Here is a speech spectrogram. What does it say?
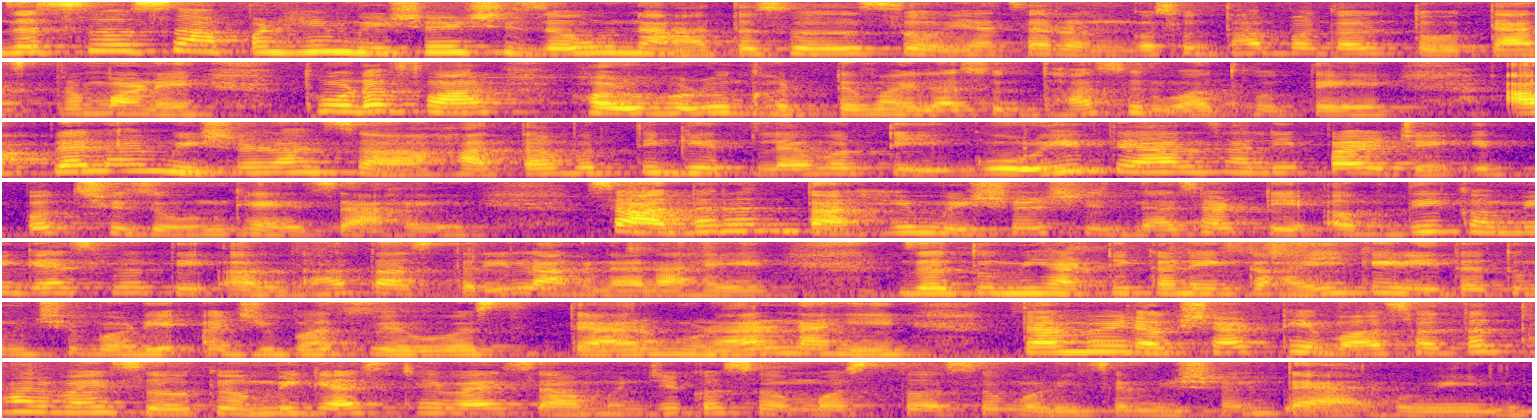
जसं जसं आपण हे मिश्रण शिजवू ना तसं जसं याचा रंगसुद्धा बदलतो. त्याचप्रमाणे थोडंफार हळूहळू घट्ट व्हायला सुद्धा सुरुवात होते. आपल्याला ह्या मिश्रणाचा हातावरती घेतल्यावरती गोळी तयार झाली पाहिजे इतपत शिजवून घ्यायचं आहे. साधारणतः हे मिश्रण शिजण्यासाठी अगदी कमी गॅसवरती अर्धा तास तरी लागणार आहे. जर तुम्ही या ठिकाणी घाई केली तर तुमची वडी अजिबात व्यवस्थित तयार होणार नाही. त्यामुळे लक्षात ठेवा सतत ठरवायचं कमी गॅस ठेवायचा म्हणजे कसं मस्त असं वडीचं मिश्रण तयार होईल.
